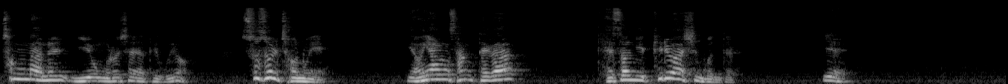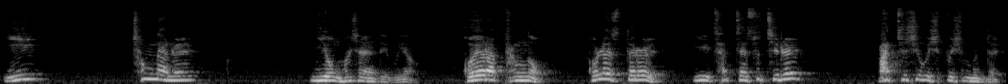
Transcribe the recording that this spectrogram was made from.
청란을 이용을 하셔야 되고요. 수술 전후에 영양 상태가 개선이 필요하신 분들, 예, 이 청란을 이용하셔야 되고요. 고혈압, 당뇨, 콜레스테롤 이 자체 수치를 맞추시고 싶으신 분들,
